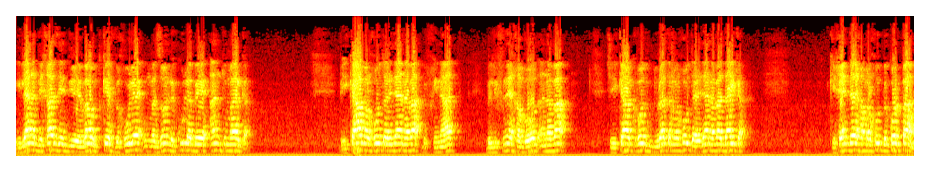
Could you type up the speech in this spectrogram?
אילנה דחזיה דירבה ותקף וכולי, ומזון לכולה באנטו מלכה. בעיקר המלכות על ידי ענווה, בבחינת ולפני כבוד ענווה, שעיקר כבוד גדולת המלכות על ידי ענווה דייקה. כי כן דרך המלכות בכל פעם,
